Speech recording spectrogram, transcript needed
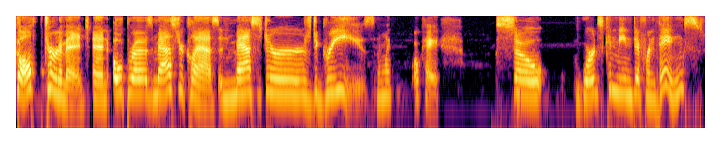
golf tournament and Oprah's masterclass and master's degrees." And I'm like, okay, so words can mean different things.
